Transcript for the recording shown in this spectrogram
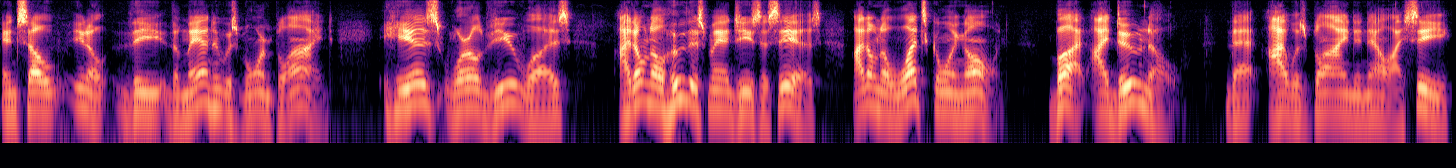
And so, you know, the the man who was born blind, his worldview was, I don't know who this man Jesus is. I don't know what's going on, but I do know that I was blind and now I see,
